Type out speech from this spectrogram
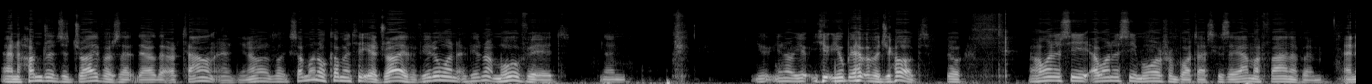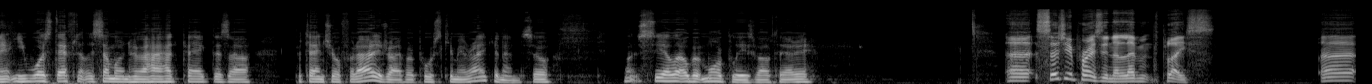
and hundreds of drivers out there that are talented. You know, it's like someone will come and take your drive. If you don't want, if you're not motivated, then you you know you, you you'll be out of a job. So. I want to see I want to see more from Bottas because I am a fan of him, and he was definitely someone who I had pegged as a potential Ferrari driver post Kimi Raikkonen. So let's see a little bit more, please, Valtteri. Uh, Sergio Perez in 11th place. Uh,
